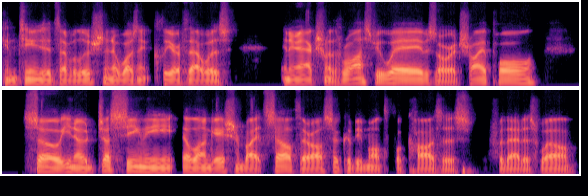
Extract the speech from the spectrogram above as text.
continues its evolution. It wasn't clear if that was an interaction with Rossby waves or a tripole. So, you know, just seeing the elongation by itself, there also could be multiple causes for that as well.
